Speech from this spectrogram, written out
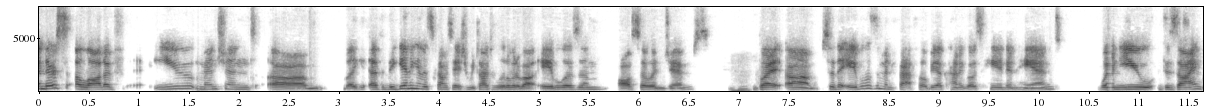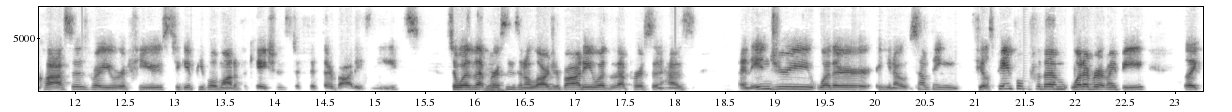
and there's a lot of you mentioned um like at the beginning of this conversation we talked a little bit about ableism also in gyms mm-hmm. but um so the ableism and fat phobia kind of goes hand in hand when you design classes where you refuse to give people modifications to fit their body's needs so whether that yeah. person's in a larger body whether that person has an injury whether you know something feels painful for them whatever it might be like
